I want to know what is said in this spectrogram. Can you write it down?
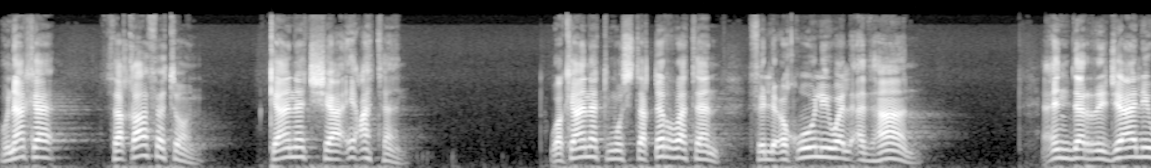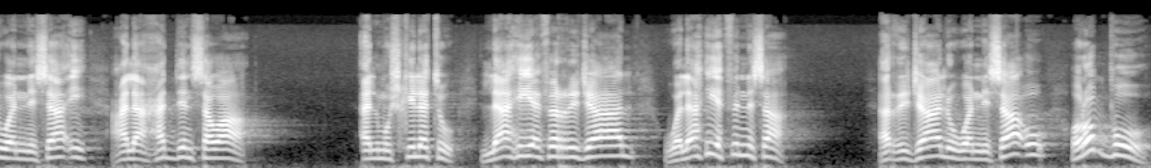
هناك ثقافة كانت شائعة وكانت مستقرة في العقول والأذهان عند الرجال والنساء على حد سواء. المشكلة لا هي في الرجال ولا هي في النساء. الرجال والنساء ربوا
